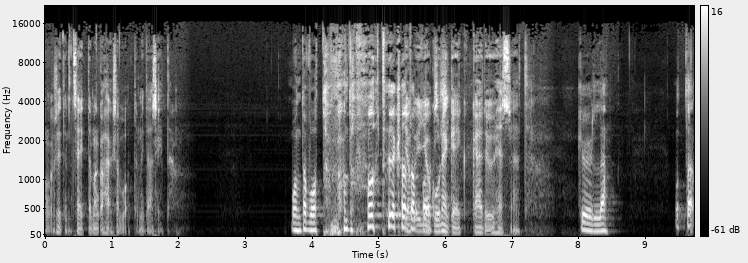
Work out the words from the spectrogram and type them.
onko siitä nyt 7-8 vuotta, mitä siitä on? monta vuotta, monta vuotta joka Joku, tapauksessa. Jokunen keikka käyty yhdessä. Että. Kyllä. Mutta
